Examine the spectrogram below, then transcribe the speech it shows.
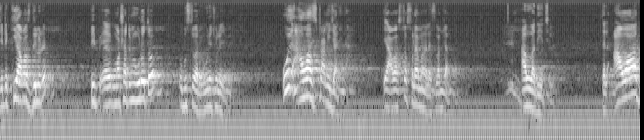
যেটা কি আওয়াজ দিল রে? মশা তুমি উড়ো তো, ও বুঝতে পারবে, উড়ে চলে যাবে। ওই আওয়াজটা আমি জানি না। এই আওয়াজটা সোলাইমান আলাহ ইসলাম জানতাম আল্লাহ দিয়েছিলেন। তাহলে আওয়াজ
